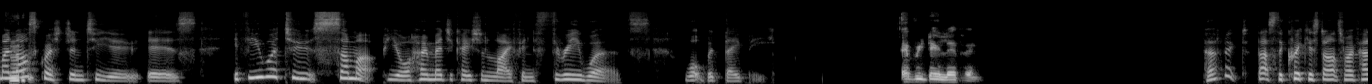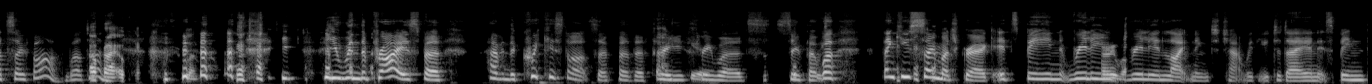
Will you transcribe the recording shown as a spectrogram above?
my mm-hmm. last question to you is if you were to sum up your home education life in three words, what would they be? everyday living. Perfect. That's the quickest answer I've had so far. Well done. Right, okay. you, you win the prize for having the quickest answer for the three three words. Super. Well, thank you so much, Greg. It's been really, well. really enlightening to chat with you today. And it's been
